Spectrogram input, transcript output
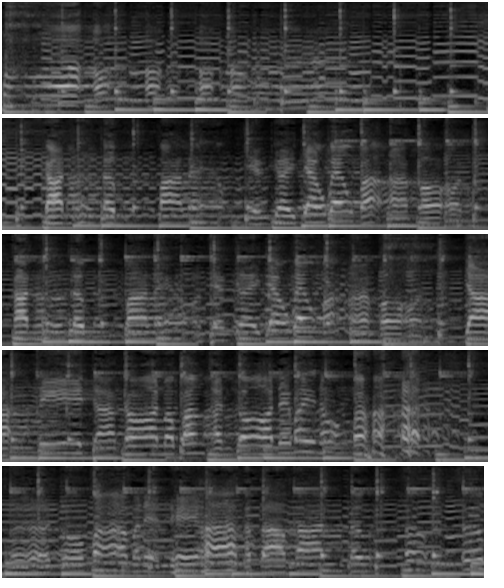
บ่อ้ออ้ออ้ออ้อกันเติมมาแล้วเสียงเจยแจ้วแววมาก่อนกันเติมมาแล้ว อยาหนี้จากนอนมาฟังกันก่อนได้ไหมน้องมา เปิดโทรมามาเล่นเฮฮากับสาวกันเติมเติมเติม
